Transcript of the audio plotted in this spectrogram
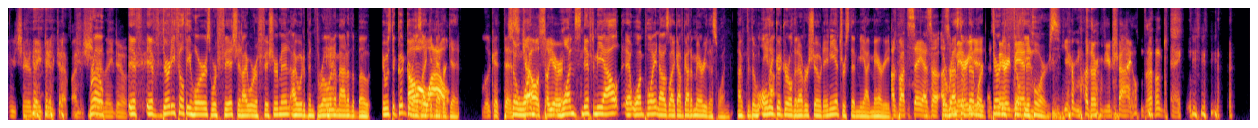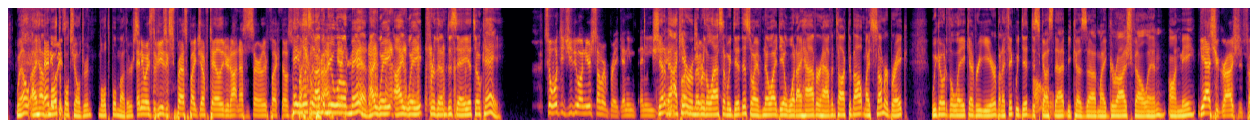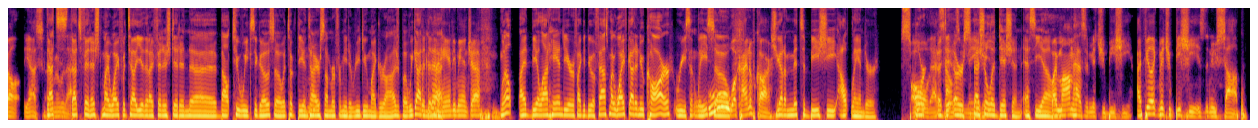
I'm sure they do, Jeff. I'm sure Bro, they do. If if dirty, filthy whores were fish and I were a fisherman, I would have been throwing them out of the boat. It was the good girls Oh, I could wow. never get. Look at this. So one- oh, so you're One sniffed me out at one point, and I was like, I've got to marry this one. I've, the only Yeah. good girl that ever showed any interest in me, I married. I was about to say, as a The as a rest of them were dirty, filthy whores. You're mother of your child. Okay. Well, I have Anyways. multiple children, multiple mothers. Anyways, the views expressed by Jeff Taylor do not necessarily reflect those. hey, Michael listen, I'm a new world man. I wait, I wait for them to say it's okay. So, what did you do on your summer break? Any any? Shit, any man, I can't remember trips? the last time we did this, so I have no idea what I have or haven't talked about. My summer break, we go to the lake every year, but I think we did discuss Oh. that because uh, my garage fell in on me. Yes, your garage did fell. Yes, I That's remember that. that's finished. My wife would tell you that I finished it in uh, about two weeks ago, so it took the entire summer for me to redo my garage. But we got Mm-hmm. Look into at that, that. handyman Jeff. Well, I'd be a lot handier if I could do it fast. My wife got a new car recently, so Ooh, what kind of car? She got a Mitsubishi Outlander Sport Oh, that sounds or amazing. Special Edition SEL. My mom has a Mitsubishi. I feel like Mitsubishi is the new Saab.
